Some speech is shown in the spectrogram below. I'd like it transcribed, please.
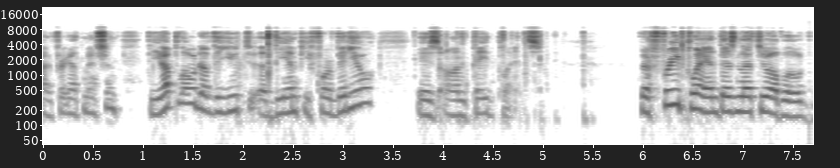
I forgot to mention. The upload of the YouTube of the mp4 video is on paid plans. The free plan doesn't let you upload.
